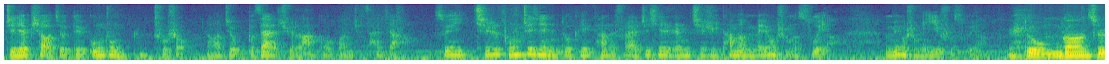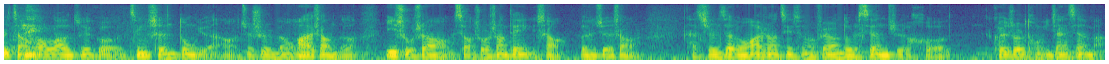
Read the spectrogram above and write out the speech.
这些票就对公众出手，然后就不再去拉高官去参加了。所以其实从这些你都可以看得出来，这些人其实他们没有什么素养，没有什么艺术素养。对，我们刚刚其实讲到了这个精神动员啊，就是文化上的、艺术上、小说上、电影上、文学上，它其实在文化上进行了非常多的限制和可以说是统一战线吧。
